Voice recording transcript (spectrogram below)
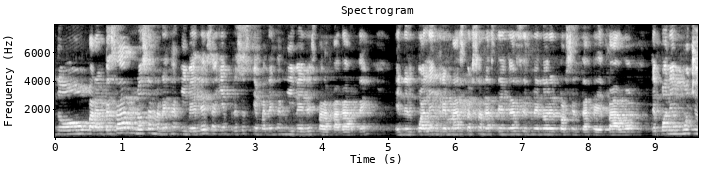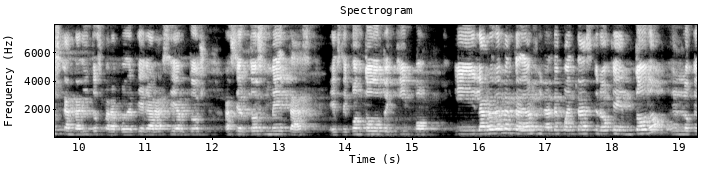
no, para empezar, no se manejan niveles. Hay empresas que manejan niveles para pagarte en el cual entre más personas tengas es menor el porcentaje de pago. Te ponen muchos candaditos para poder llegar a ciertos, a ciertos metas este, con todo tu equipo. Y la red de mercadeo al final de cuentas creo que en todo, en lo que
